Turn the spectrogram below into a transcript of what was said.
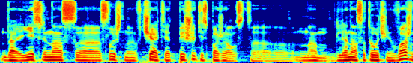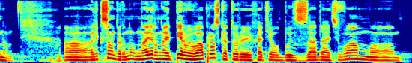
Да, если нас э, слышно в чате, отпишитесь, пожалуйста. Э, Нам, для нас это очень важно. А, Александр, ну, наверное, первый вопрос, который хотел бы задать вам. э, э,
